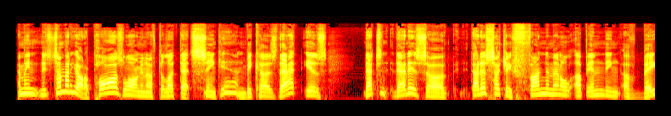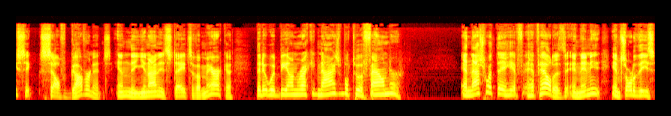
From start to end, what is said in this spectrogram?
I mean, somebody ought to pause long enough to let that sink in because that is that's that is uh, that is such a fundamental upending of basic self governance in the United States of America that it would be unrecognizable to a founder. And that's what they have, have held is in any in sort of these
